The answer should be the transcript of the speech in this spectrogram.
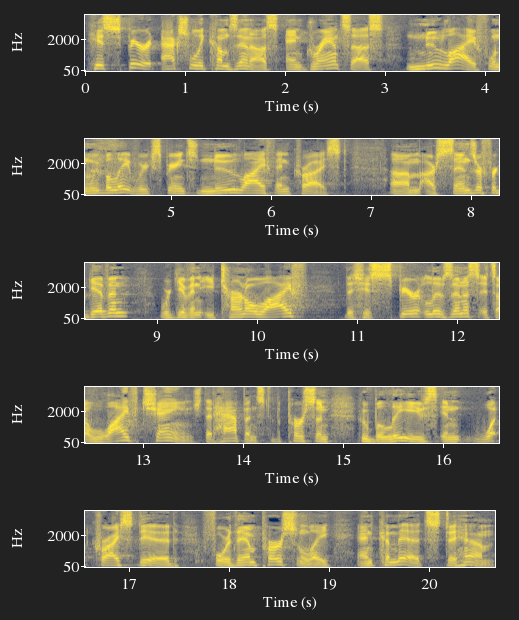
His Spirit actually comes in us and grants us new life when we believe. We experience new life in Christ. Um, our sins are forgiven. We're given eternal life that His Spirit lives in us. It's a life change that happens to the person who believes in what Christ did for them personally and commits to Him.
